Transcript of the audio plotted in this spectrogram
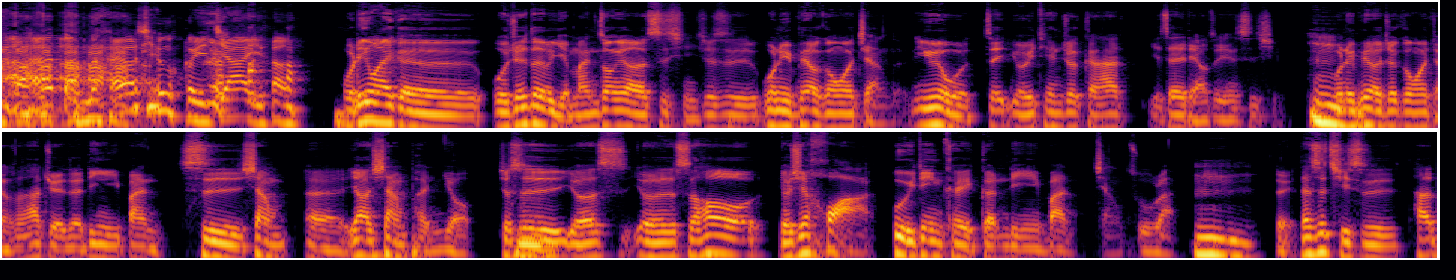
还要等的还要先回家一趟。我另外一个我觉得也蛮重要的事情，就是我女朋友跟我讲的，因为我这有一天就跟她也在聊这件事情，嗯。我女朋友就跟我讲说，她觉得另一半是像呃要像朋友，就是有的时有的时候有些话不一定可以跟另一半讲出来，嗯。对，但是其实她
